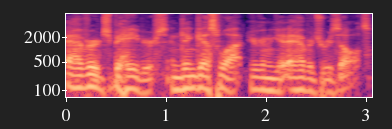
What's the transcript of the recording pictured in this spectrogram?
average behaviors. And then guess what? You're going to get average results.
